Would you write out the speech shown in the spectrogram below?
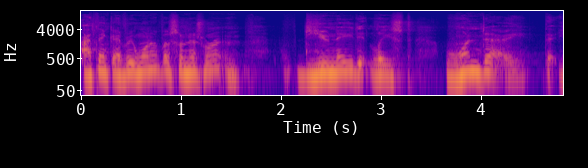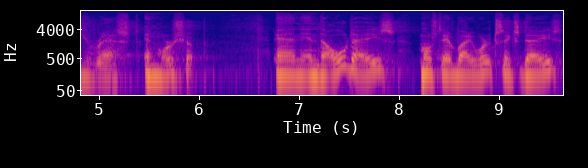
I think every one of us in this room, do you need at least one day that you rest and worship? And in the old days, most everybody worked six days.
